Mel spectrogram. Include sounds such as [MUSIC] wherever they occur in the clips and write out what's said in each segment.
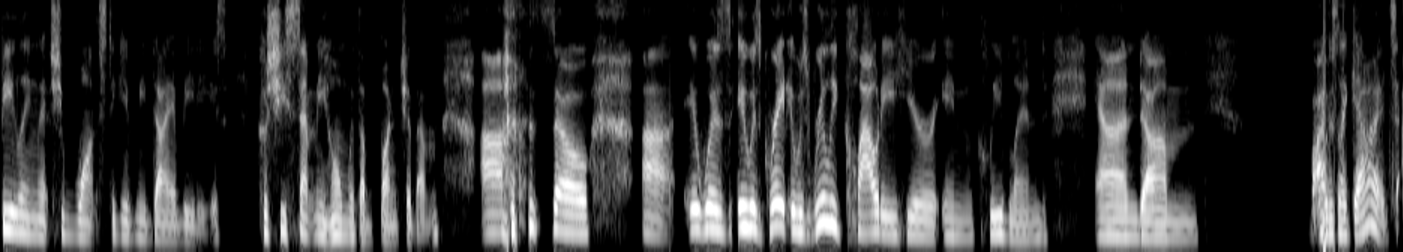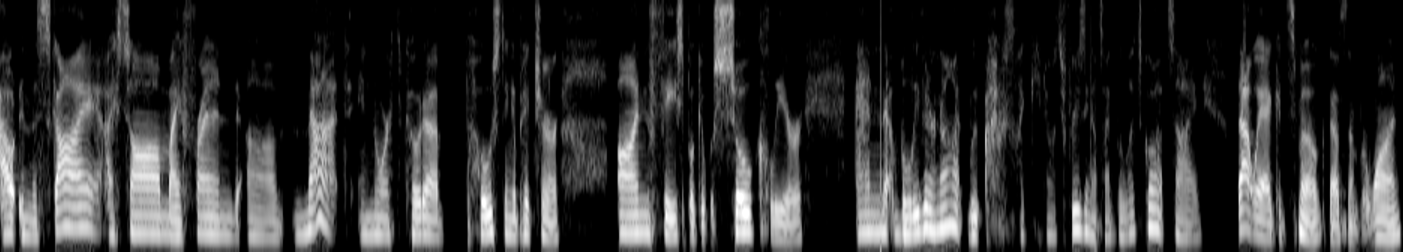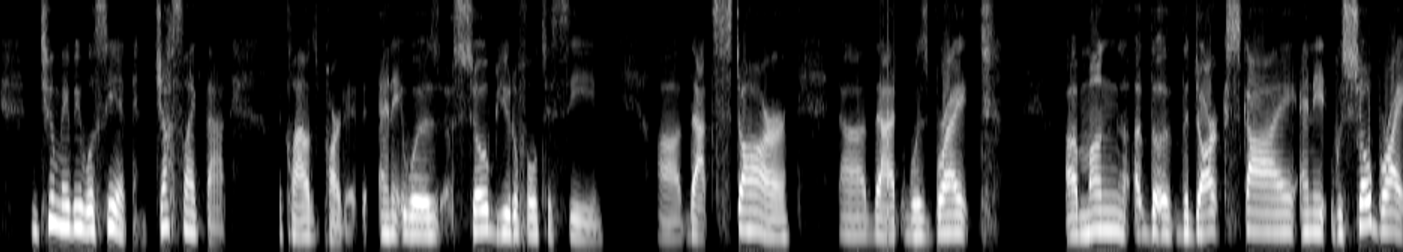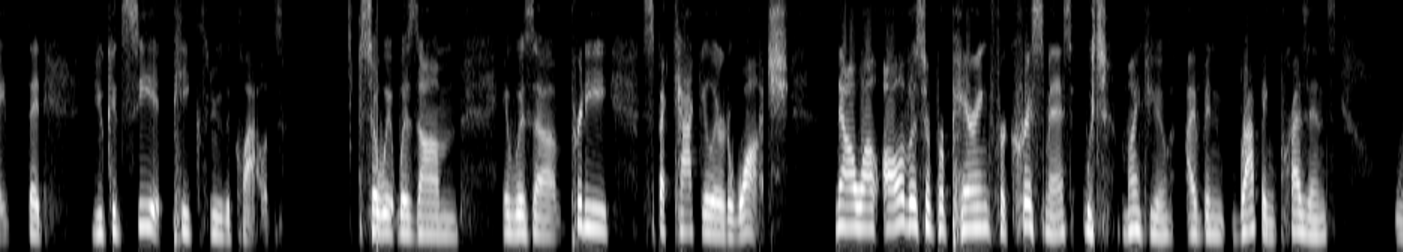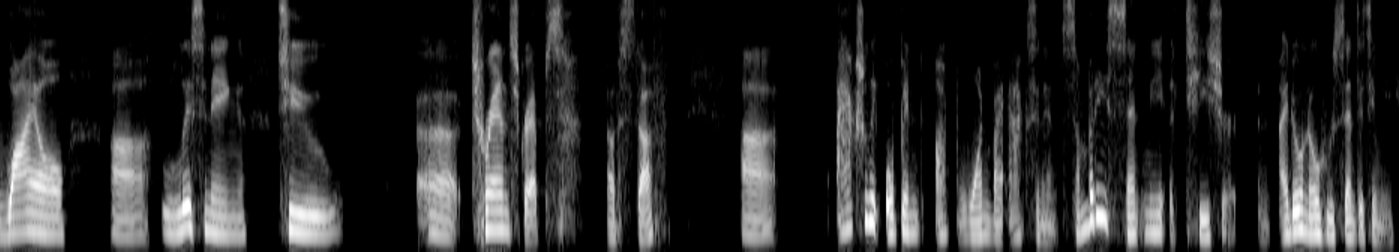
feeling that she wants to give me diabetes because she sent me home with a bunch of them. [LAUGHS] Uh, so uh, it was it was great. It was really cloudy here in Cleveland, and um, I was like, yeah, it's out in the sky. I saw my friend um, Matt in North Dakota posting a picture on Facebook. It was so clear. And believe it or not, we, I was like, you know, it's freezing outside, but let's go outside. That way I could smoke. That's number one. And two, maybe we'll see it. And just like that, the clouds parted. And it was so beautiful to see uh, that star uh, that was bright among uh, the, the dark sky. And it was so bright that you could see it peek through the clouds. So it was um it was uh, pretty spectacular to watch. Now, while all of us are preparing for Christmas, which, [LAUGHS] mind you, I've been wrapping presents while uh, listening to uh, transcripts of stuff, uh, I actually opened up one by accident. Somebody sent me a t shirt, and I don't know who sent it to me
